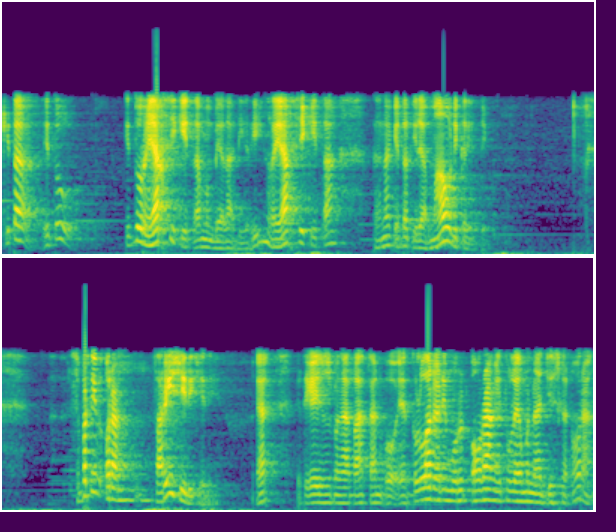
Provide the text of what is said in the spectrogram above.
kita itu itu reaksi kita membela diri reaksi kita karena kita tidak mau dikritik. Seperti orang Farisi di sini ya ketika Yesus mengatakan bahwa yang keluar dari mulut orang itulah yang menajiskan orang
